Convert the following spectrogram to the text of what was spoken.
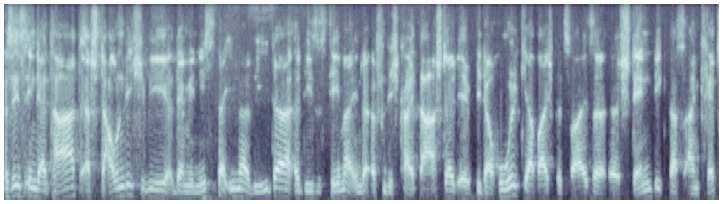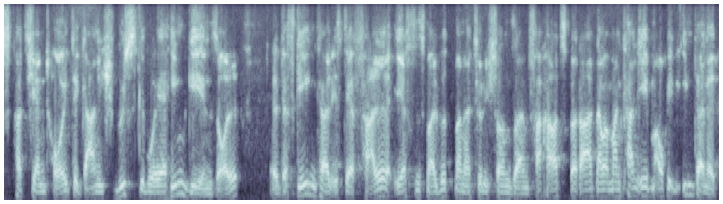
Es ist in der Tat erstaunlich, wie der Minister immer wieder äh, dieses Thema in der Öffentlichkeit darstellt. Er wiederholt ja beispielsweise äh, ständig, dass ein Krebspatient heute gar nicht wüsste, wo er hingehen soll. Äh, das Gegenteil ist der Fall. Erstens mal wird man natürlich von seinem Facharzt beraten, aber man kann eben auch im Internet,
